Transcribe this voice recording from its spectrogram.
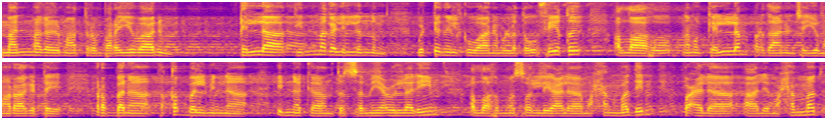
നന്മകൾ മാത്രം പറയുവാനും എല്ലാ തിന്മകളിൽ നിന്നും വിട്ടുനിൽക്കുവാനുമുള്ള തൗഫീഖ് അള്ളാഹു നമുക്കെല്ലാം പ്രദാനം ചെയ്യുമാറാകട്ടെ. റബ്ബന തഖബ്ബൽ മിന്ന ഇന്നക അൻത സമീഉൽ അലീം. അല്ലാഹുമ്മ അലാ മുഹമ്മദിൻ വഅല ആലി മുഹമ്മദ്.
